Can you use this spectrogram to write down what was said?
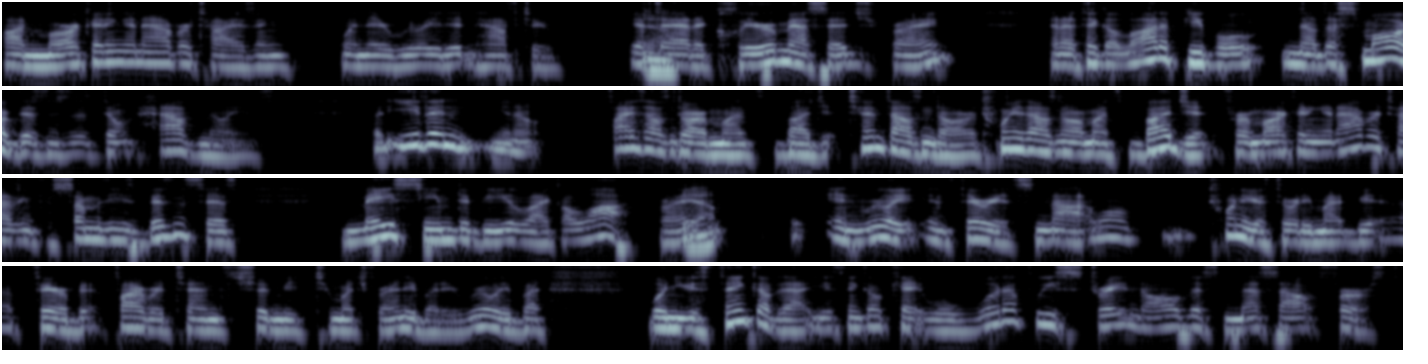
on marketing and advertising when they really didn't have to. If they had a clear message, right? And I think a lot of people now the smaller businesses don't have millions, but even you know five thousand dollar a month budget, ten thousand dollar, twenty thousand dollar a month budget for marketing and advertising for some of these businesses may seem to be like a lot, right? Yep. And really, in theory, it's not. Well, twenty or thirty might be a fair bit. Five or ten shouldn't be too much for anybody, really. But when you think of that, you think, okay, well, what if we straightened all this mess out first?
